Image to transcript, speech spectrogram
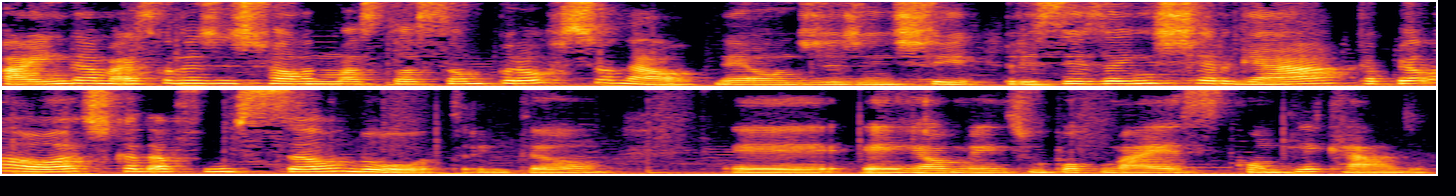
Ainda mais quando a gente fala numa situação profissional, né? Onde a gente precisa enxergar pela ótica da função do outro. Então, é, é, realmente um pouco mais complicado.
